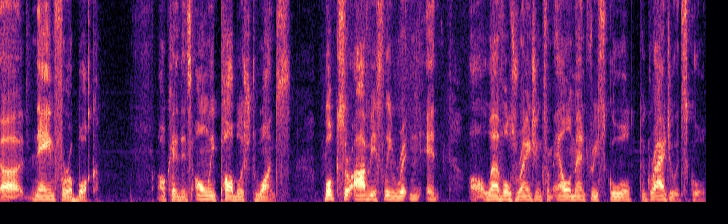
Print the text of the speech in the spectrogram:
uh, name for a book. Okay, that's only published once. Books are obviously written at uh, levels ranging from elementary school to graduate school.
